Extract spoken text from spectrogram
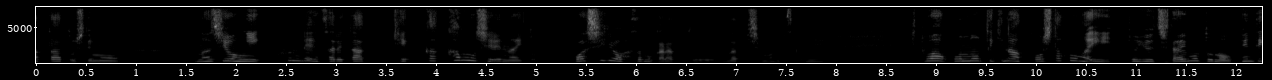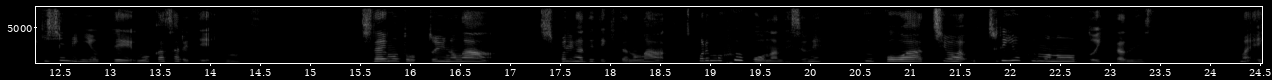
ったとしても同じように訓練された結果かもしれないとここは資料を挟むからとなってしまうんですかね。人は本能的なこうした方がいいという時代ごとの普遍的心理によって動かされています。時代ごとというのが絞りが出てきたのがこれも風光なんですよね。風光は地は移りゆくものと言ったんです。まあ、エ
